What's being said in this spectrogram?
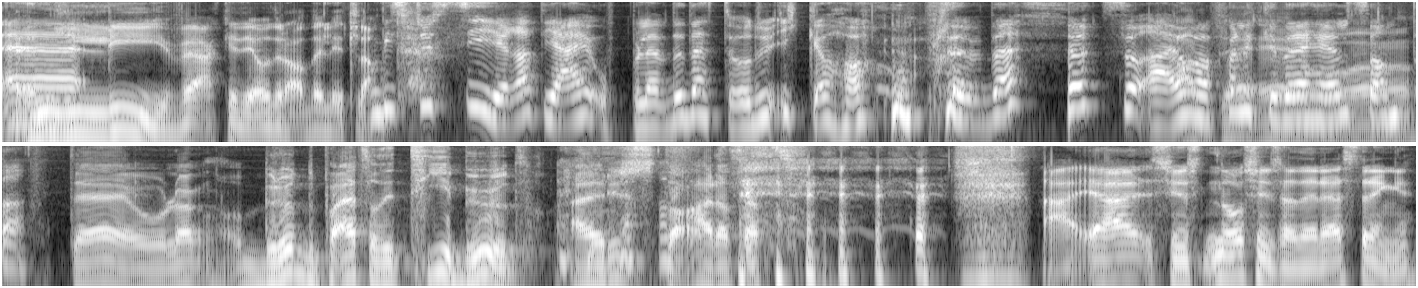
En eh, lyve, er ikke det å dra det litt langt? Hvis du sier at jeg opplevde dette, og du ikke har opplevd det, så er jo i hvert fall ikke det helt sant, da. Det er jo løgn. Og brudd på et av de ti bud er rysta her jeg har sett. Nei, jeg syns, nå syns jeg dere er strenge.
